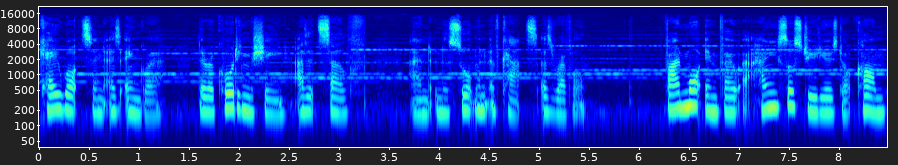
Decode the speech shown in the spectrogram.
Kay Watson as Ingwer, The Recording Machine as itself, and an assortment of cats as Revel. Find more info at hangingsawstudios.com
